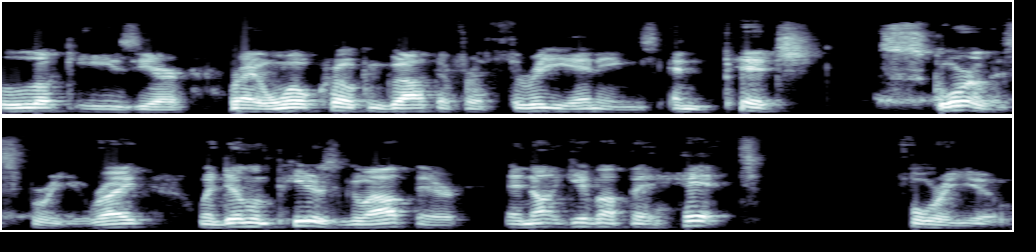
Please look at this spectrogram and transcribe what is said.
look easier, right? Wil Crowe can go out there for three innings and pitch scoreless for you, right? When Dillon Peters can go out there and not give up a hit for you.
